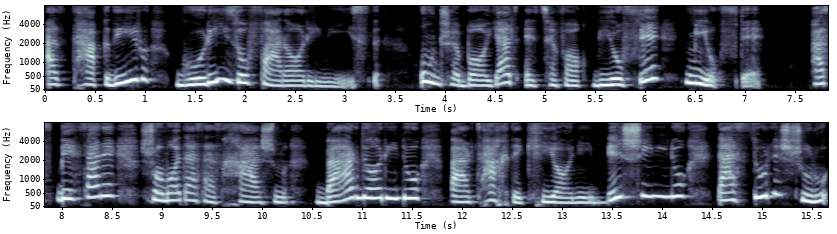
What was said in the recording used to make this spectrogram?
از تقدیر گریز و فراری نیست. اونچه باید اتفاق بیفته میفته پس بهتره شما دست از خشم بردارید و بر تخت کیانی بشینید و دستور شروع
